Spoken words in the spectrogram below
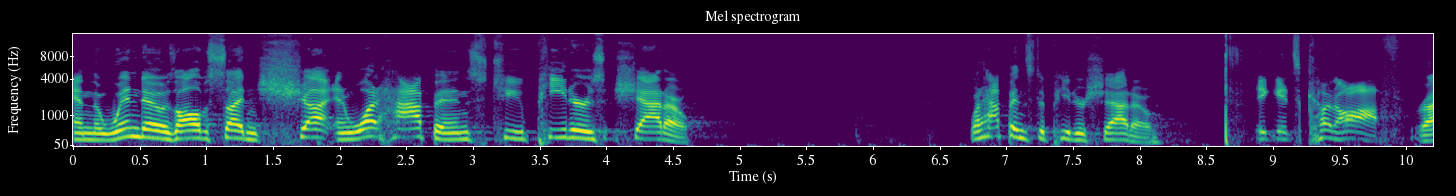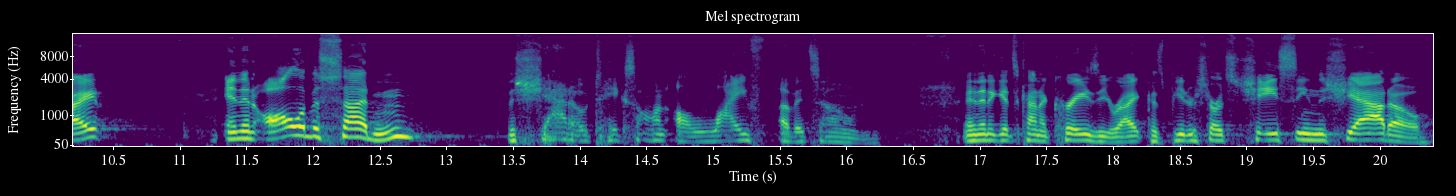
and the window is all of a sudden shut. And what happens to Peter's shadow? What happens to Peter's shadow? It gets cut off, right? And then all of a sudden, the shadow takes on a life of its own. And then it gets kind of crazy, right? Because Peter starts chasing the shadow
